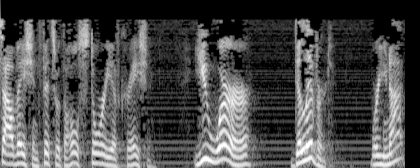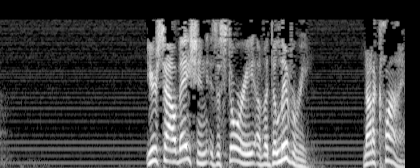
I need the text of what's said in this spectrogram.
salvation fits with the whole story of creation. You were delivered, were you not? Your salvation is a story of a delivery, not a climb.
